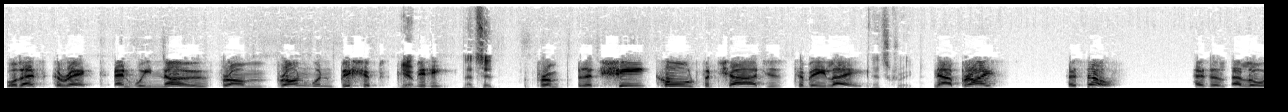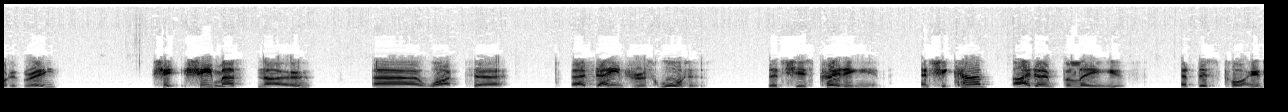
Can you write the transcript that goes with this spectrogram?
Well, that's correct, and we know from Bronwyn Bishop's Yep. committee That's it. from that she called for charges to be laid. That's correct. Now, Bryce herself has a, a law degree. She she must know uh, what uh, uh, dangerous waters that she's treading in, and she can't. I don't believe at this point,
